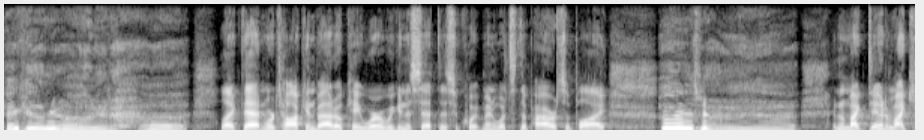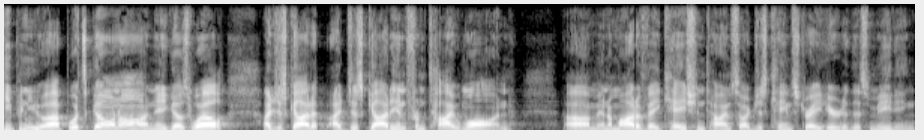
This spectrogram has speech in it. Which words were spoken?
he came on it like that, and we're talking about, okay, where are we going to set this equipment? What's the power supply? And I'm like, dude, am I keeping you up? What's going on? And he goes, well, I just got, I just got in from Taiwan, um, and I'm out of vacation time, so I just came straight here to this meeting.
